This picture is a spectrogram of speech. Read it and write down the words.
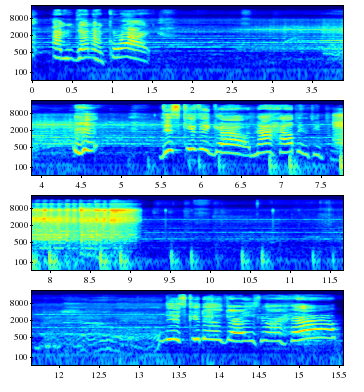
I'm gonna cry. this kitty girl not helping people. This kitty girl is not helping.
